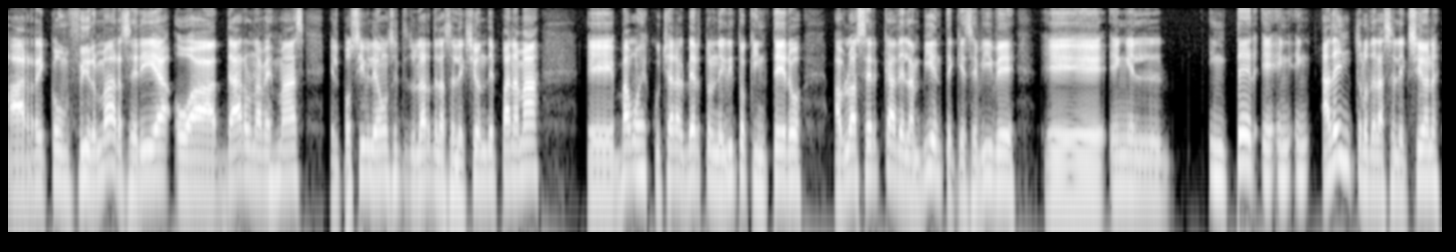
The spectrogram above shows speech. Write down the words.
a reconfirmar, sería, o a dar una vez más el posible once titular de la selección de Panamá. Eh, vamos a escuchar a Alberto el Negrito Quintero. Habló acerca del ambiente que se vive eh, en el inter, en, adentro de la selección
